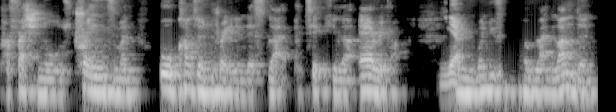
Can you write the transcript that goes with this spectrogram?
professionals, tradesmen, all concentrated in this like particular area. Yeah, And when you think of like London,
